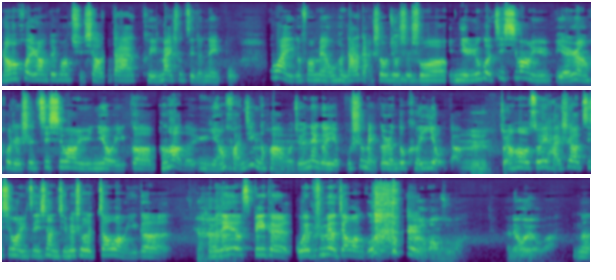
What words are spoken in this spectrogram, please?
然后会让对方取笑，大家可以迈出自己的那一步。另外一个方面，我很大的感受就是说，你如果寄希望于别人，或者是寄希望于你有一个很好的语言环境的话，嗯我觉得那个也不是每个人都可以有的。嗯，对然。后，所以还是要寄希望于自己，像你前面说的，交往一个 native speaker，我也不是没有交往过，会有帮助吗？肯定会有吧。那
